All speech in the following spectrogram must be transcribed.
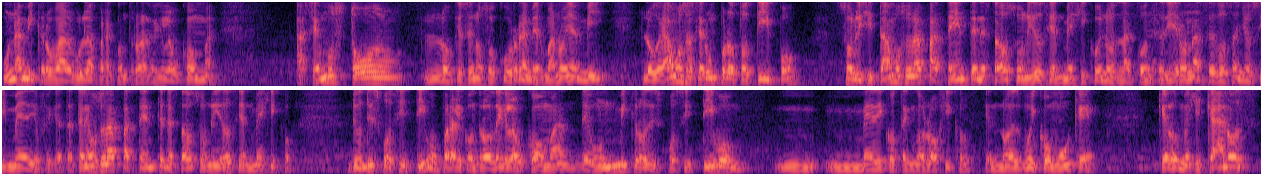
una microválvula para controlar el glaucoma. Hacemos todo lo que se nos ocurre a mi hermano y a mí. Logramos hacer un prototipo solicitamos una patente en Estados Unidos y en México y nos la concedieron hace dos años y medio, fíjate. Tenemos una patente en Estados Unidos y en México de un dispositivo para el control de glaucoma, de un microdispositivo mm, médico tecnológico, que no es muy común que, que los mexicanos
